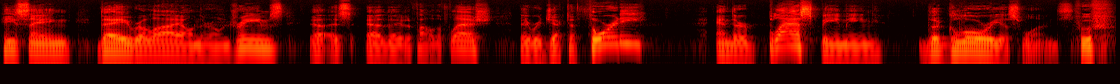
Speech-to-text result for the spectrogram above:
He's saying they rely on their own dreams. Uh, uh, they defile the flesh. They reject authority, and they're blaspheming the glorious ones. Oof.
